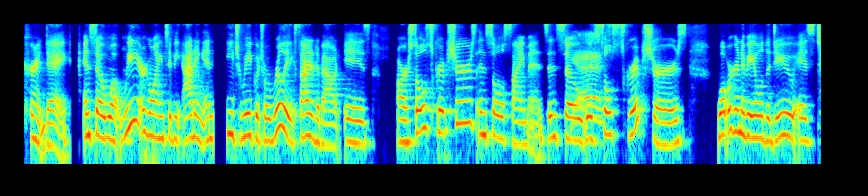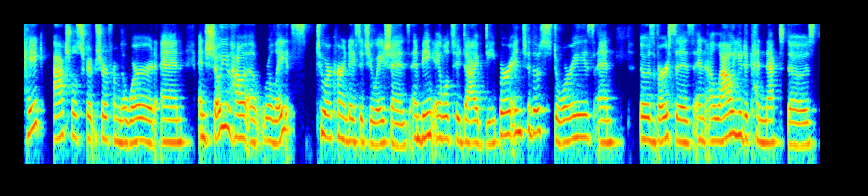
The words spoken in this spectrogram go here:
current day and so what mm-hmm. we are going to be adding in each week which we're really excited about is our soul scriptures and soul assignments and so yes. with soul scriptures what we're going to be able to do is take actual scripture from the word and and show you how it relates to our current day situations and being able to dive deeper into those stories and those verses and allow you to connect those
